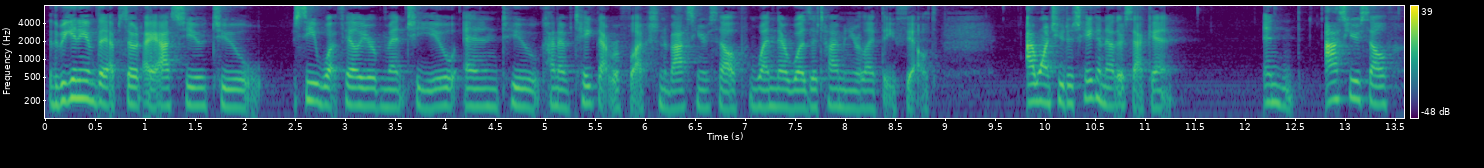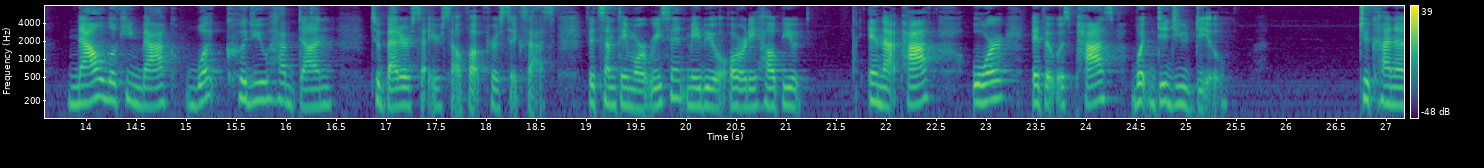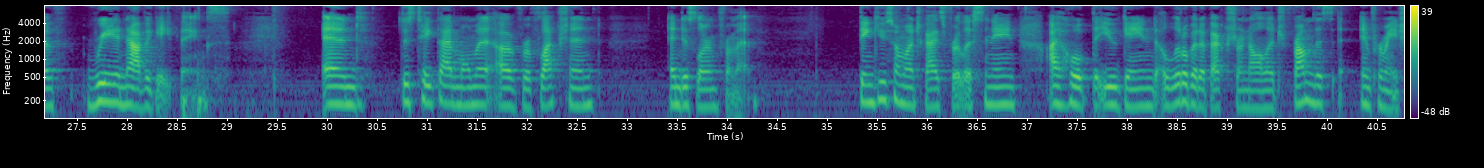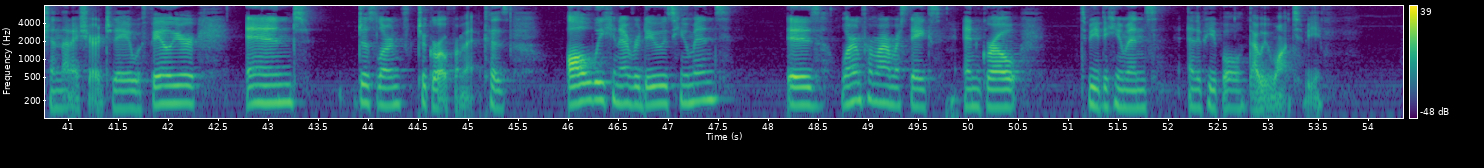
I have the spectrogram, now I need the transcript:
at the beginning of the episode I asked you to see what failure meant to you and to kind of take that reflection of asking yourself when there was a time in your life that you failed. I want you to take another second and ask yourself now looking back, what could you have done to better set yourself up for success? If it's something more recent, maybe it will already help you in that path. Or if it was past, what did you do to kind of re navigate things? And just take that moment of reflection and just learn from it. thank you so much, guys, for listening. I hope that you gained a little bit of extra knowledge from this information that I shared today with failure and just learn to grow from it because all we can ever do as humans is learn from our mistakes and grow to be the humans and the people that we want to be.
